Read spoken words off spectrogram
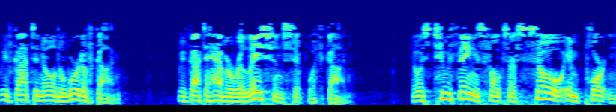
we've got to know the Word of God. We've got to have a relationship with God. Those two things, folks, are so important.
